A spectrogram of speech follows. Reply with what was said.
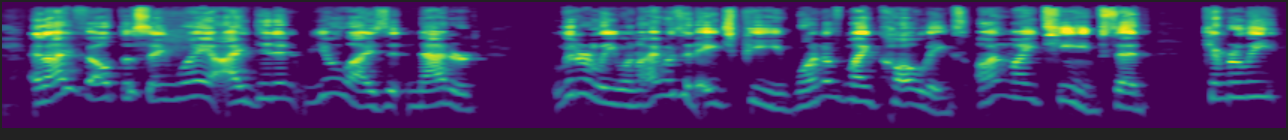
And I felt the same way. I didn't realize it mattered. Literally, when I was at HP, one of my colleagues on my team said, Kimberly,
